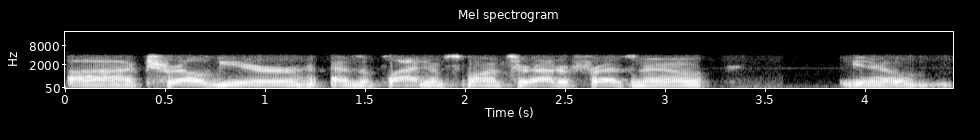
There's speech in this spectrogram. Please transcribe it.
uh, Trail Gear as a platinum sponsor out of Fresno. You know,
